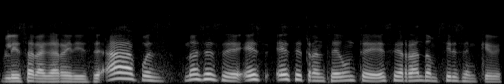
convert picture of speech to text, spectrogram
Blizzard agarra y dice ah pues no es ese es ese transeúnte ese random citizen que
